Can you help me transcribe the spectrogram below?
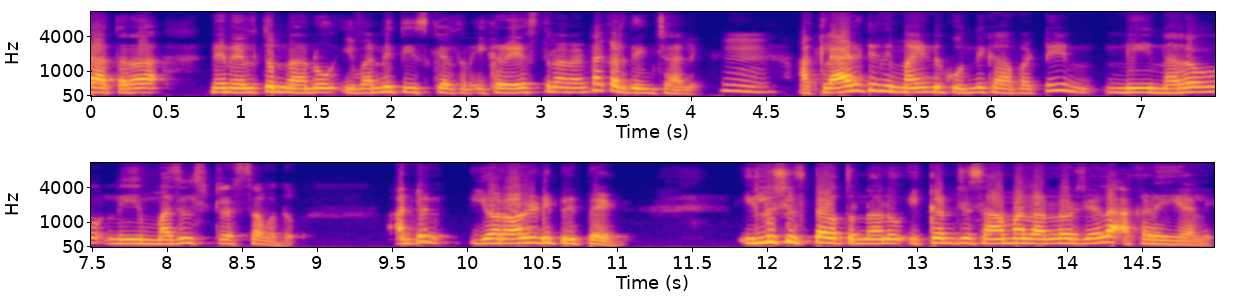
జాతర నేను వెళ్తున్నాను ఇవన్నీ తీసుకెళ్తున్నాను ఇక్కడ వేస్తున్నాను అంటే అక్కడ దించాలి. ఆ క్లారిటీ నీ మైండ్కి ఉంది కాబట్టి నీ నరం నీ మజిల్ స్ట్రెస్ అవ్వదు. అంటే యు ఆర్ ఆల్రెడీ ప్రిపేర్డ్ ఇల్లు షిఫ్ట్ అవుతున్నాను ఇక్కడ నుంచి సామాన్లు అన్లోడ్ చేయాలి అక్కడ వేయాలి.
